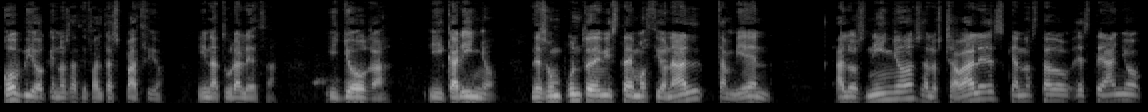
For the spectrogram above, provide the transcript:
obvio que nos hace falta espacio y naturaleza y yoga y cariño. Desde un punto de vista emocional, también. A los niños, a los chavales que han estado este año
